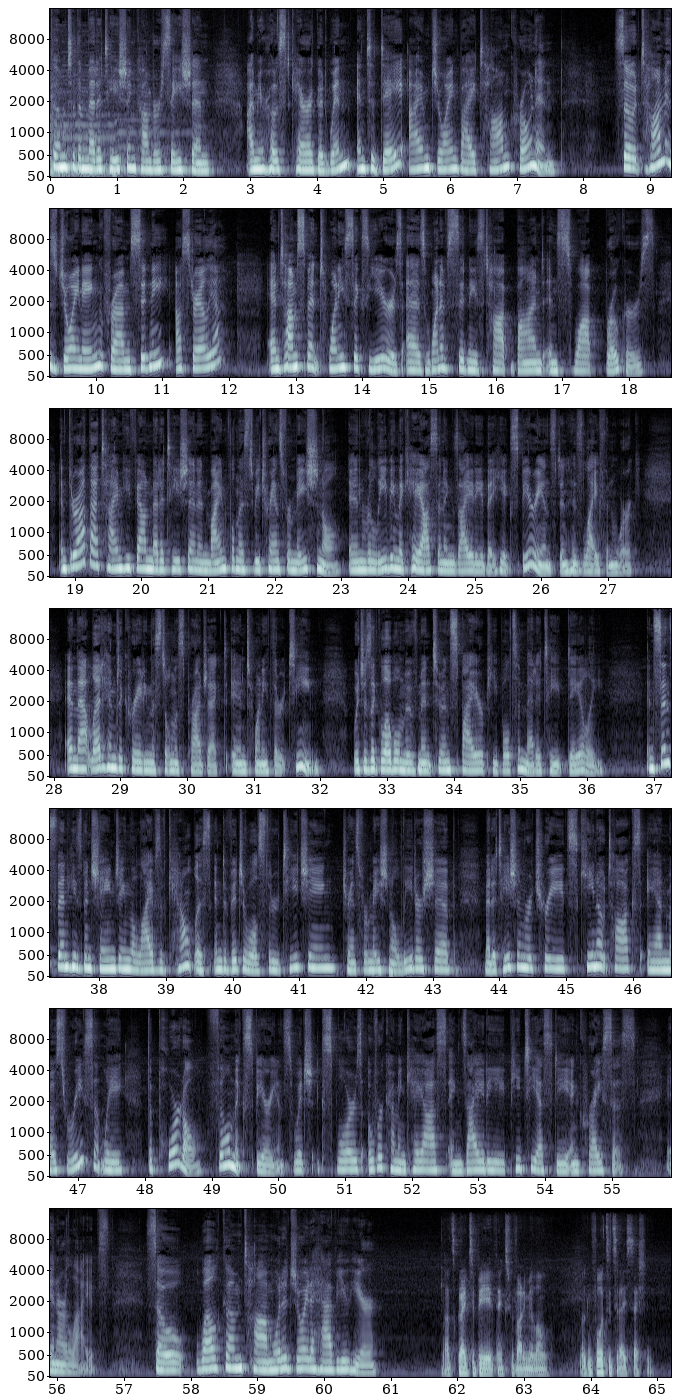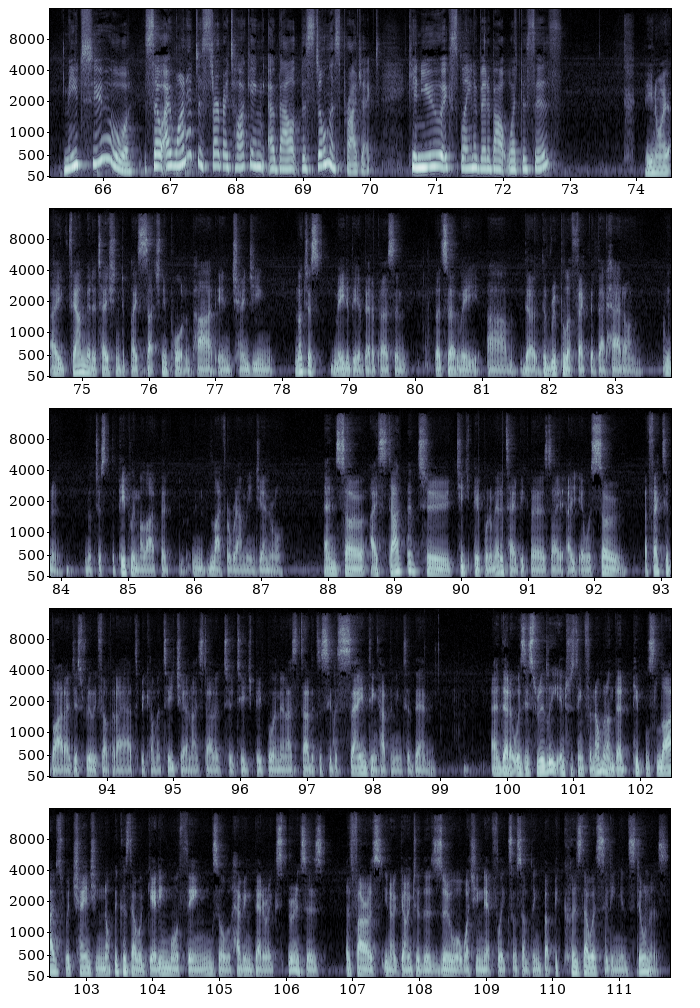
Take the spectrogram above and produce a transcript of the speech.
Welcome to the Meditation Conversation. I'm your host, Kara Goodwin, and today I'm joined by Tom Cronin. So, Tom is joining from Sydney, Australia, and Tom spent 26 years as one of Sydney's top bond and swap brokers. And throughout that time, he found meditation and mindfulness to be transformational in relieving the chaos and anxiety that he experienced in his life and work. And that led him to creating the Stillness Project in 2013, which is a global movement to inspire people to meditate daily. And since then, he's been changing the lives of countless individuals through teaching, transformational leadership, meditation retreats, keynote talks, and most recently, the Portal film experience, which explores overcoming chaos, anxiety, PTSD, and crisis in our lives. So, welcome, Tom. What a joy to have you here. That's great to be here. Thanks for inviting me along. Looking forward to today's session. Me too. So, I wanted to start by talking about the Stillness Project. Can you explain a bit about what this is? You know, I, I found meditation to play such an important part in changing not just me to be a better person, but certainly um, the the ripple effect that that had on you know not just the people in my life, but life around me in general. And so I started to teach people to meditate because I, I, I, was so affected by it. I just really felt that I had to become a teacher. And I started to teach people. And then I started to see the same thing happening to them. And that it was this really interesting phenomenon that people's lives were changing, not because they were getting more things or having better experiences, as far as you know going to the zoo or watching netflix or something but because they were sitting in stillness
